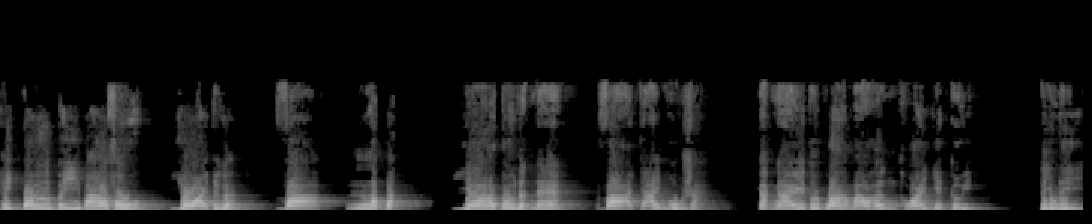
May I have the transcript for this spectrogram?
thì tôi bị bao phủ dòi tửa và lấp đất. Da tôi nứt nẻ và chảy mũ ra các ngày tôi qua mau hơn thoai về cưỡi. Tiêu đi,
